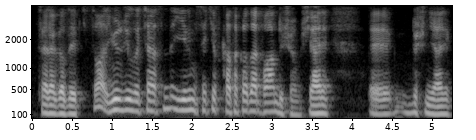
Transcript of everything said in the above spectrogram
sera gazı etkisi var. 100 yıl içerisinde 28 kata kadar falan düşüyormuş. Yani e, düşün yani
